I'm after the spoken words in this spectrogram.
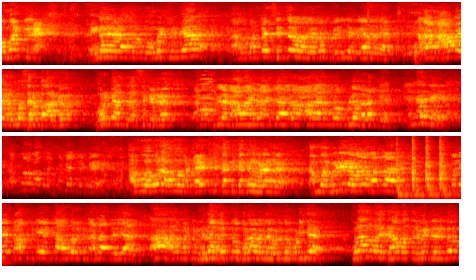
உமைக்கிறேன். எங்களேடா உங்களுக்கு உமைக்கிறீங்க? நாங்க மட்டும் சித்திரவதையெல்லாம் பெரிய வேதனை. ஆனா நாடகம் ரொம்ப சிறப்பா இருக்கு. பொறுமையா இருந்து ரசிக்கணும். நம்ம உள்ள நாலாயிரம் ஐயாயிரம் ஆறாயிரம் ரூபாய் உள்ள கிடக்கு என்னது சம்பளம் வாங்குற ticket இருக்கு. அவங்க அவங்க அவங்க டயத்துக்கு டக்கு டக்குன்னு விடாங்க நம்ம விடுற வர வரலாறு. நம்மளே பார்த்துக்கிட்டே இருந்தா அவங்களுக்கு நல்லா தெரியாது. அது மட்டும் முடாடமே விழுந்து முடிங்க புலால்மலை கிராமத்தில் வீட்டு இருக்கும்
